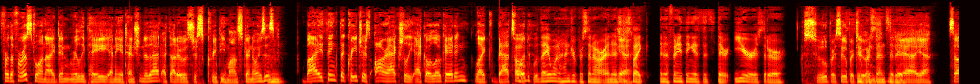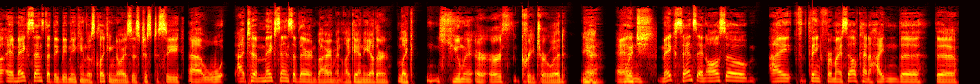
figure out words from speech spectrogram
for the first one, I didn't really pay any attention to that. I thought it was just creepy monster noises. Mhm. But I think the creatures are actually echolocating, like bats Oh, would. well, they 100% are. And it's Yeah. just like, and the funny thing is, it's their ears that are, super super Super tuned. sensitive. yeah yeah so it makes sense that they'd be making those clicking noises just to see uh, w- uh to make sense of their environment like any other like human or earth creature would yeah. and Which- makes sense and also I think for myself kind of heightened the the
